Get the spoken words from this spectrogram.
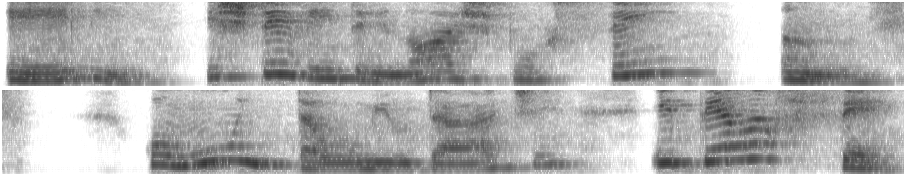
Ele esteve entre nós por cem anos, com muita humildade e pela fé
